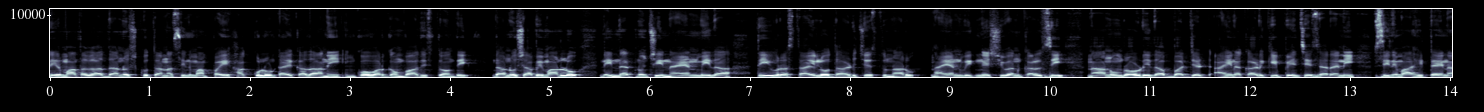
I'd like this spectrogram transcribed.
నిర్మాతగా ధనుష్కు తన సినిమాపై హక్కులుంటాయి కదా అని ఇంకో వర్గం వాదిస్తోంది. ధనుష్ అభిమానులు నిన్నటి నుంచి నయన్ మీద తీవ్ర స్థాయిలో దాడి చేస్తున్నారు. నయన్ విఘ్నేష్ శివన్ కలిసి నాను రౌడీదా బడ్జెట్ అయిన కాడికి పెంచేశారని సినిమా హిట్ అయిన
